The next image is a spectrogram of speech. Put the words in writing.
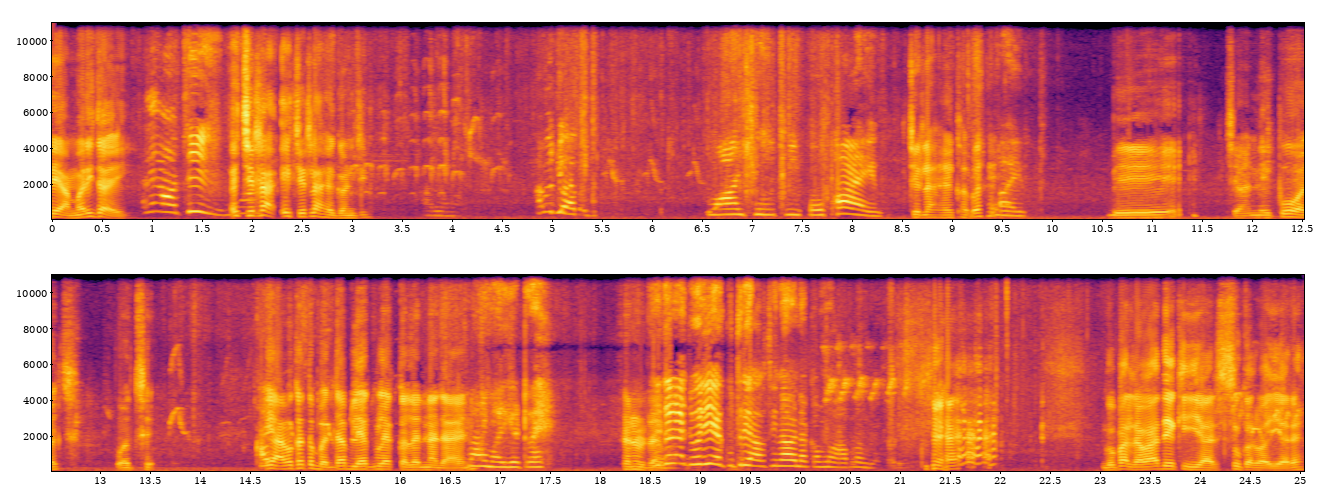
લે આ મરી જાય. એ ચેટલા એ ચેટલા હે ગણજી? ચેટલા હે ખબર હે? બે ચાર ને પાંચ પાંચ એ આ વખત તો બધા બ્લેક બ્લેક કલર ના જ ને. ટ્રાય મારી ટ્રાય શેનો આ જોઈએ કૂતરી આવતી ના હોય ને કમનો આપણો ગોપાલ રવા દેખી યાર શું કરવા યાર?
